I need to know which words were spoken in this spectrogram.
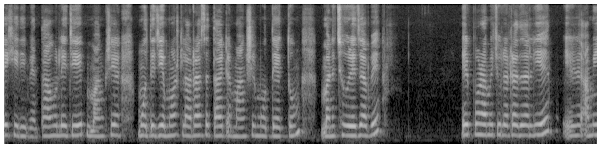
রেখে দিবেন। তাহলে তাহলে যে মাংসের মধ্যে যে মশলাটা আছে তা এটা মাংসের মধ্যে একদম মানে ছড়ে যাবে। এরপর আমি চুলাটা জ্বালিয়ে আমি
